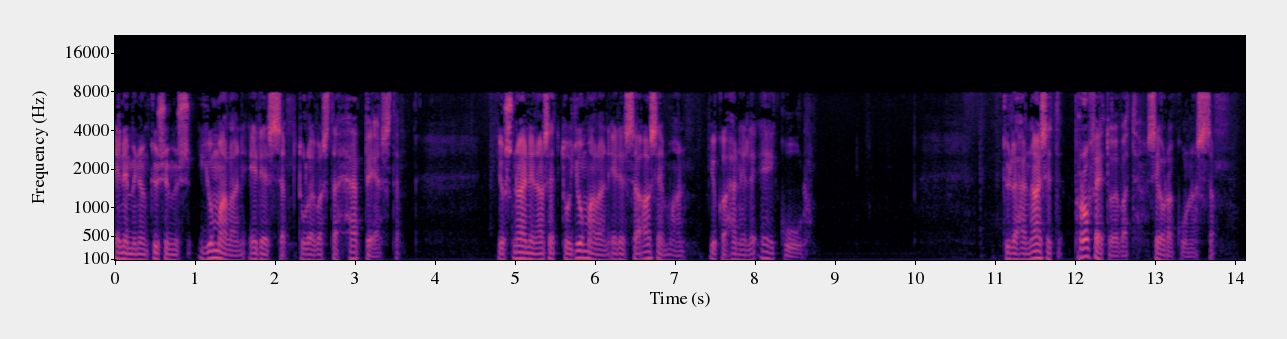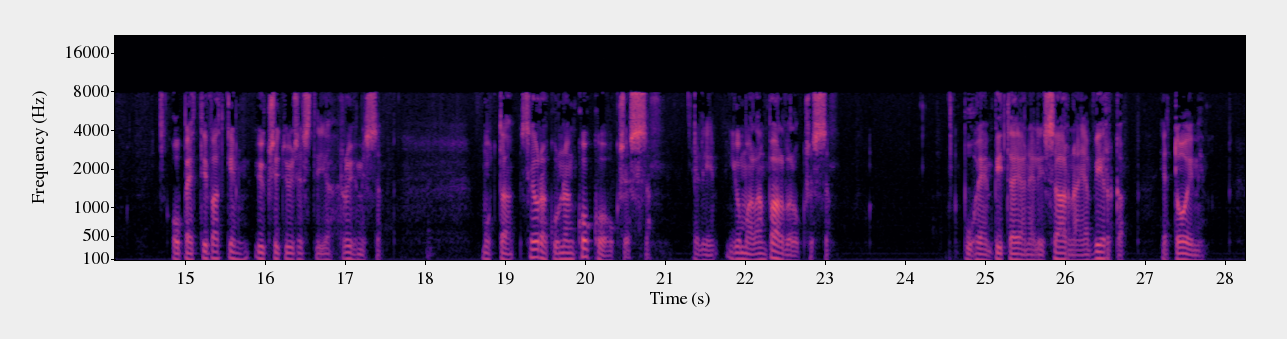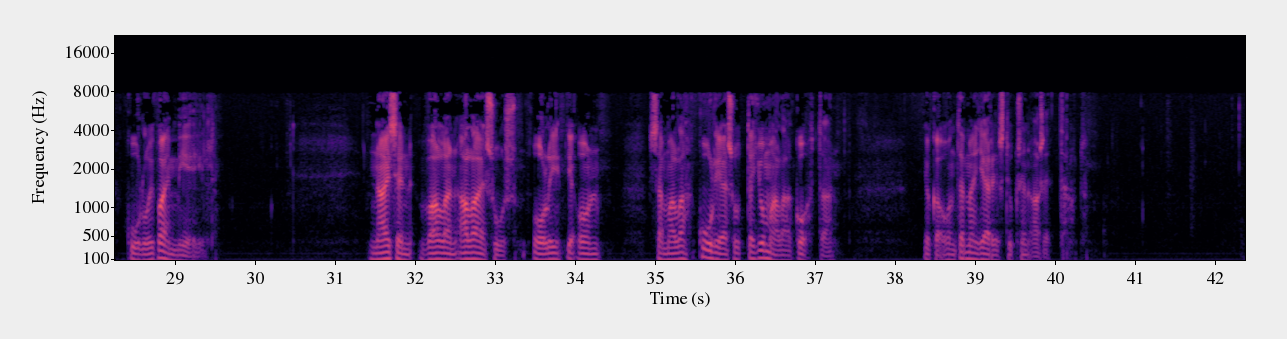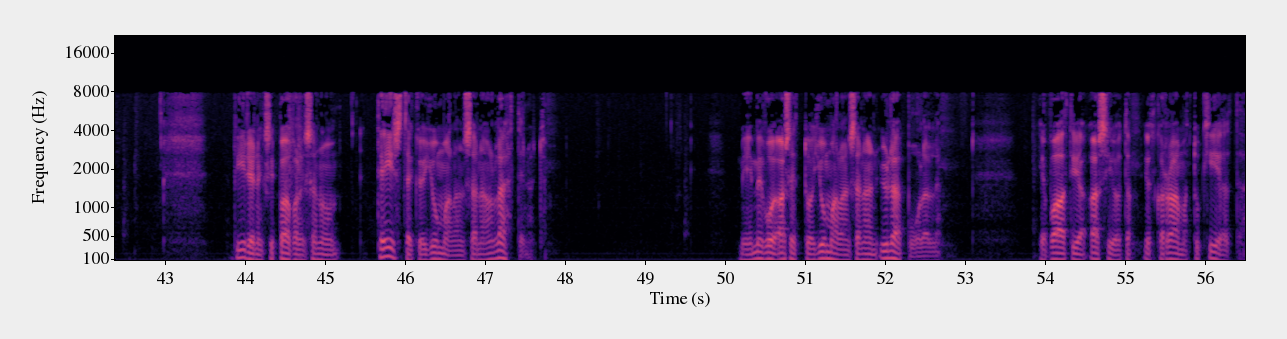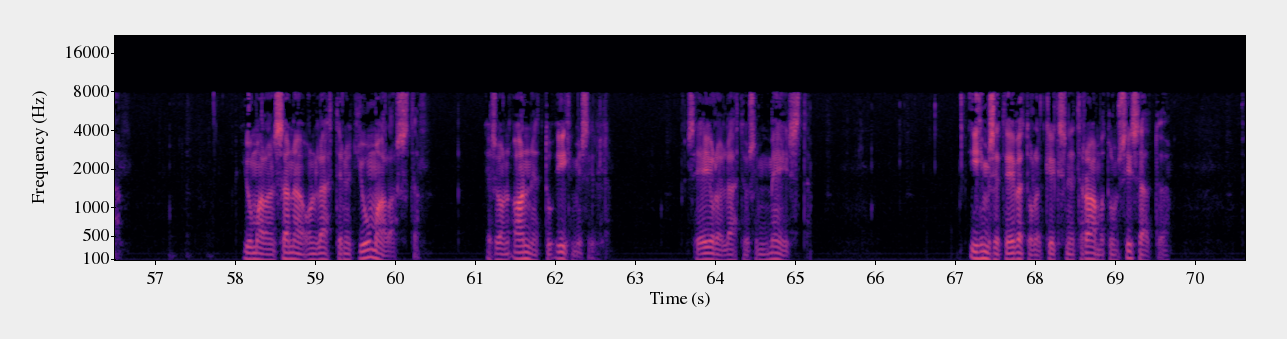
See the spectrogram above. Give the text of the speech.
Enemmän on kysymys Jumalan edessä tulevasta häpeästä, jos nainen asettuu Jumalan edessä asemaan, joka hänelle ei kuulu. Kyllähän naiset profetoivat seurakunnassa, opettivatkin yksityisesti ja ryhmissä, mutta seurakunnan kokouksessa, eli Jumalan palveluksessa, puheen pitäjän eli saarnaajan virka ja toimi kuului vain miehille. Naisen vallan alaisuus oli ja on samalla kuuliaisuutta Jumalaa kohtaan, joka on tämän järjestyksen asettanut. Viidenneksi Paavali sanoo, teistäkö Jumalan sana on lähtenyt? Me emme voi asettua Jumalan sanan yläpuolelle ja vaatia asioita, jotka raamattu kieltää. Jumalan sana on lähtenyt Jumalasta – ja se on annettu ihmisille. Se ei ole lähtöisin meistä. Ihmiset eivät ole keksineet raamatun sisältöä.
